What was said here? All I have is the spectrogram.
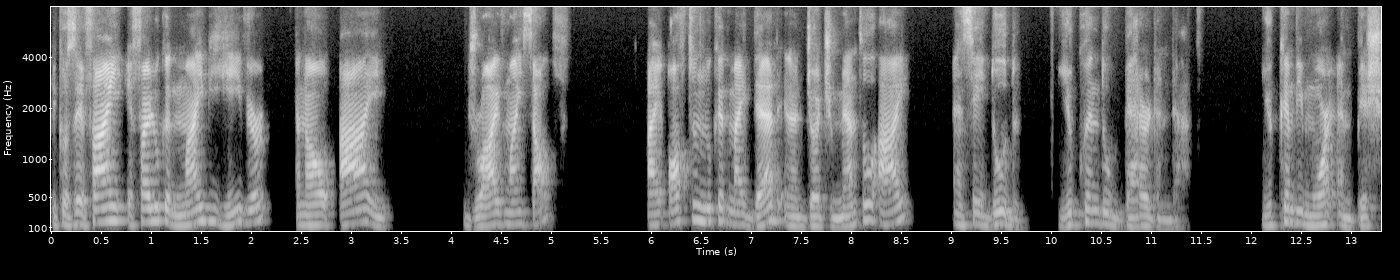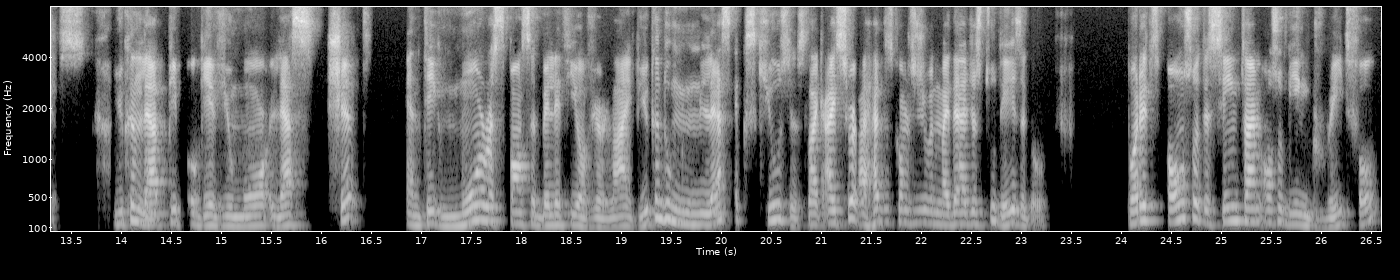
Because if I if I look at my behavior and how I drive myself, I often look at my dad in a judgmental eye and say, dude, you can do better than that. You can be more ambitious. You can let people give you more, less shit and take more responsibility of your life. You can do less excuses. Like I swear, I had this conversation with my dad just two days ago. but it's also at the same time also being grateful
